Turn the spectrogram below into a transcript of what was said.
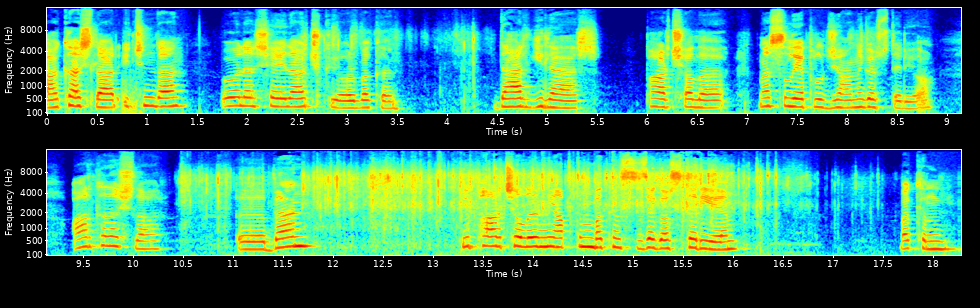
Arkadaşlar içinden böyle şeyler çıkıyor. Bakın. Dergiler, parçalı nasıl yapılacağını gösteriyor. Arkadaşlar e, ben bir parçalarını yaptım. Bakın size göstereyim. Bakın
